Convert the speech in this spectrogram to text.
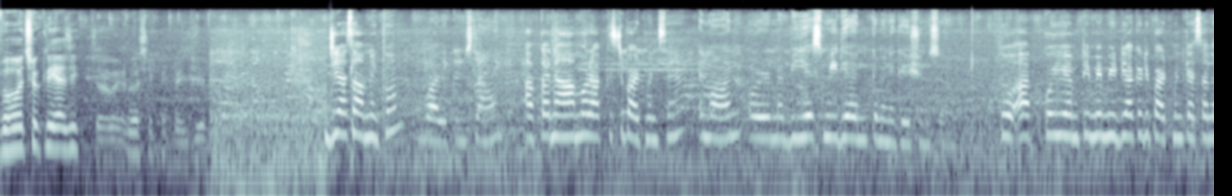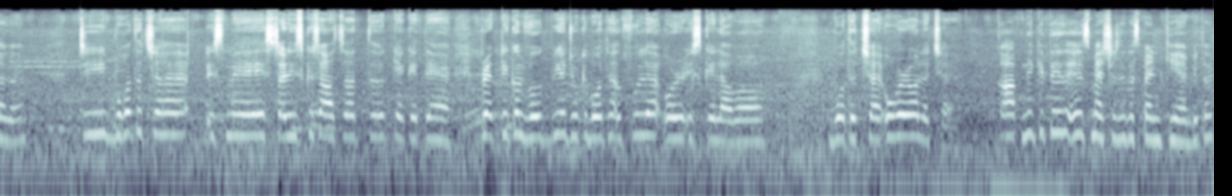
बहुत शुक्रिया जी। बहुत शुक्रिया। थैंक यू जी अस्सलाम वालेकुम। सलाम। आपका नाम और आप किस डिपार्टमेंट से हैं? ईमान और मैं बीएस मीडिया एंड कम्युनिकेशन से तो आपको यू में मीडिया का डिपार्टमेंट कैसा लगा? है जी बहुत अच्छा है। इसमें स्टडीज़ के साथ साथ क्या कहते हैं प्रैक्टिकल वर्क भी है जो कि बहुत हेल्पफुल है और इसके अलावा बहुत अच्छा है। ओवरऑल अच्छा है। आपने कितने सेमेस्टर इधर स्पेंड किए हैं अभी तक?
